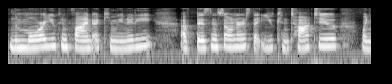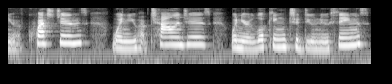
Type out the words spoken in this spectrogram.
The more you can find a community of business owners that you can talk to when you have questions, when you have challenges, when you're looking to do new things,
